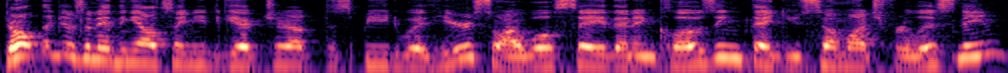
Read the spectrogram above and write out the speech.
Don't think there's anything else I need to get you up to speed with here, so I will say then in closing, thank you so much for listening.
